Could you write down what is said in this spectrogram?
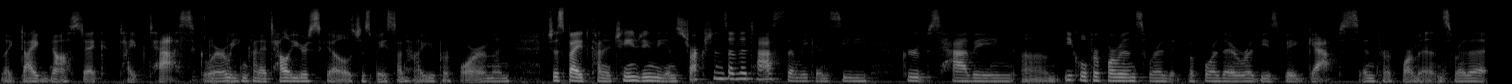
like diagnostic type task where we can kind of tell your skills just based on how you perform. And just by kind of changing the instructions of the task, then we can see groups having um, equal performance where the, before there were these big gaps in performance where the,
